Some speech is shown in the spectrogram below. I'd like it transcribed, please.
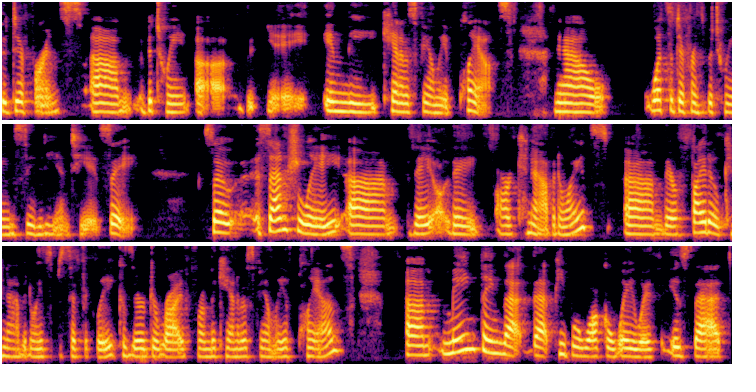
the difference um, between uh, in the cannabis family of plants. Now, what's the difference between CBD and THC? So essentially, um, they they are cannabinoids. Um, they're phytocannabinoids specifically because they're derived from the cannabis family of plants. Um, main thing that that people walk away with is that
